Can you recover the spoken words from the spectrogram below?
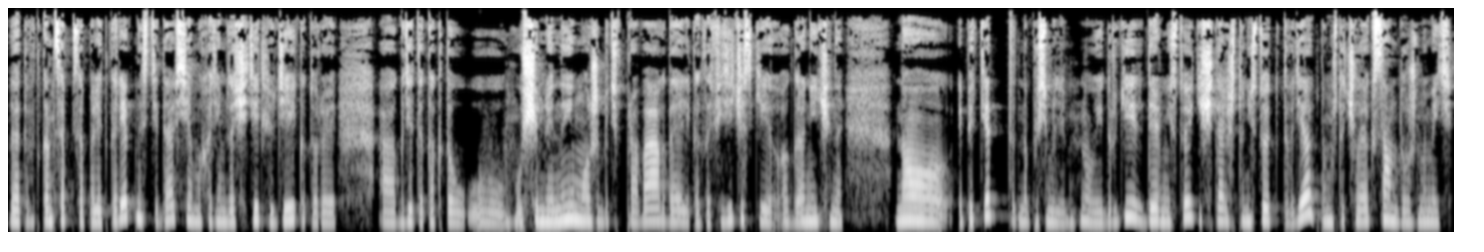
вот эта вот концепция политкорректности, да, все мы хотим защитить людей, которые а, где-то как-то ущемлены, может быть, в правах, да, или как-то физически ограничены. Но Эпиктет, допустим, ну и другие древние стойки считали, что не стоит этого делать, потому что человек сам должен уметь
